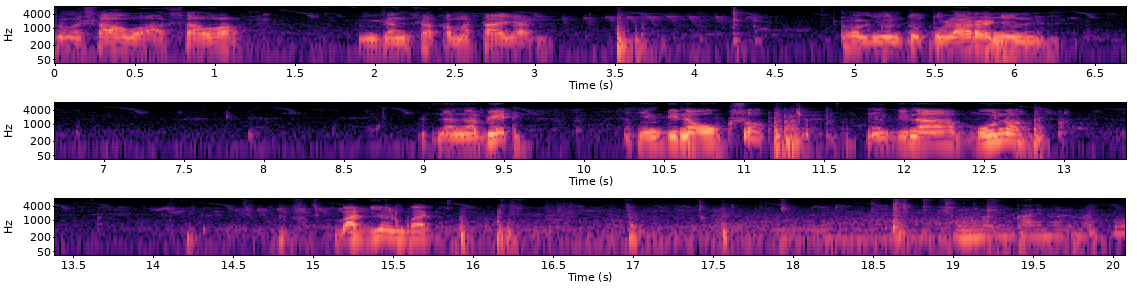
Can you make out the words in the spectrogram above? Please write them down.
Ang asawa, asawa. Hanggang sa kamatayan. Huwag niyong tutularan yun. Nangabit. Hindi na okso. Hindi na bunot. Bad yun, bad. Yung kanin na naman po.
